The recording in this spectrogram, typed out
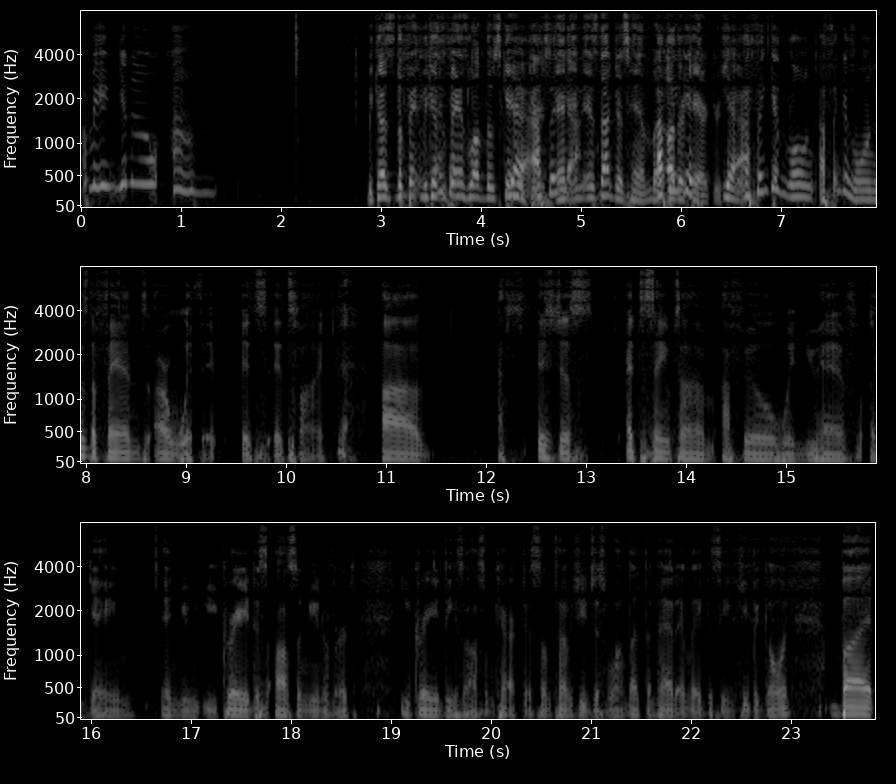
I mean, you know, um, Because the because the fans love those Yeah, characters, think- and, and it's not just him, but other characters. Yeah, too. I think as long I think as long as the fans are with it, it's it's fine. Yeah. Uh, it's just at the same time, I feel when you have a game and you you create this awesome universe, you create these awesome characters. Sometimes you just want to let them have their legacy and keep it going, but.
